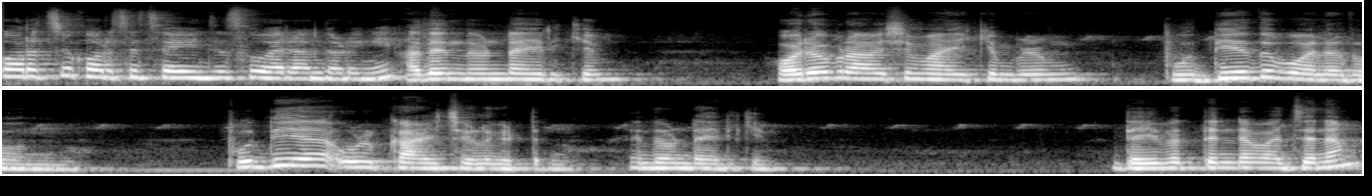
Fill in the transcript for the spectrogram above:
കുറച്ച് കുറച്ച് ചേഞ്ചസ് വരാൻ തുടങ്ങി. അതെന്തുകൊണ്ടായിരിക്കും? ഓരോ പ്രാവശ്യം വായിക്കുമ്പോഴും പുതിയതുപോലെ തോന്നുന്നു. പുതിയ ഉൾക്കാഴ്ചകൾ കിട്ടുന്നു. എന്തുകൊണ്ടായിരിക്കും? ദൈവത്തിന്റെ വചനം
